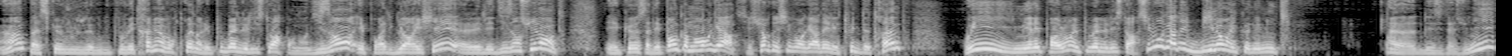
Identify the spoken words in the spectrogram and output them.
Hein, parce que vous, vous, pouvez très bien vous retrouver dans les poubelles de l'histoire pendant 10 ans, et pour être glorifié les 10 ans suivantes. Et que ça dépend comment on regarde. C'est sûr que si vous regardez les tweets de Trump, oui, il mérite probablement les poubelles de l'histoire. Si vous regardez le bilan économique euh, des États-Unis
